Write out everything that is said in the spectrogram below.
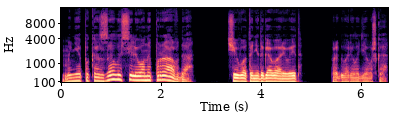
«Мне показалось, или он и правда чего-то не договаривает?» — проговорила девушка.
